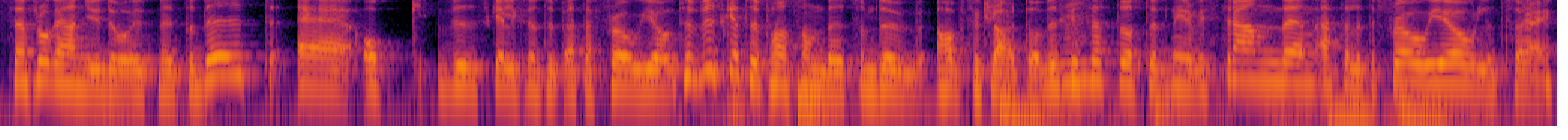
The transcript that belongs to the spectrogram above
Sen frågar han ju då ut mig på dejt eh, och vi ska liksom typ äta froyo. Typ vi ska typ ha en sån dejt som du har förklarat då. Vi ska sätta oss typ nere vid stranden, äta lite froyo, lite sådär.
